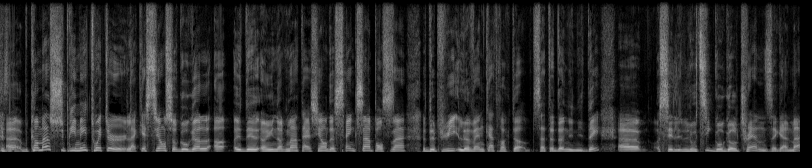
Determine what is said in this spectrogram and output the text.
évident. Euh, comment supprimer Twitter? La question sur Google a une augmentation de 500% depuis le 24 octobre. Ça te donne une idée. Euh, c'est l'outil Google Trends également.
